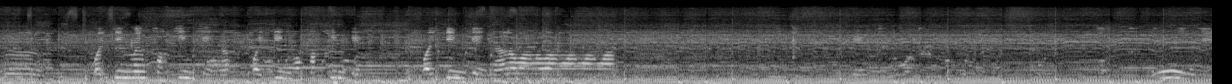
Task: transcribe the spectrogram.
เออไวกิ้งแม่งฟักกิ้งเก่งครับไวกิ้งเขาฟักกิ้งเก่งไวกิ้งเก่งนะระวังระวังระวังระวัง อ้ดี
